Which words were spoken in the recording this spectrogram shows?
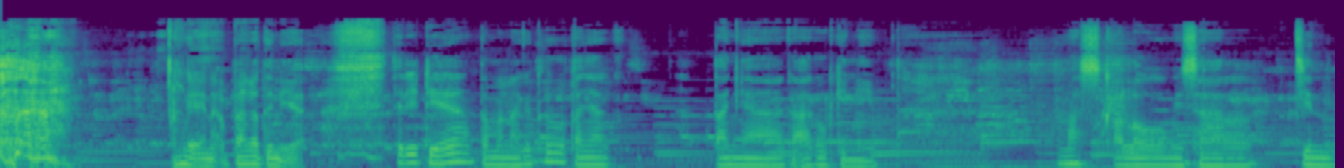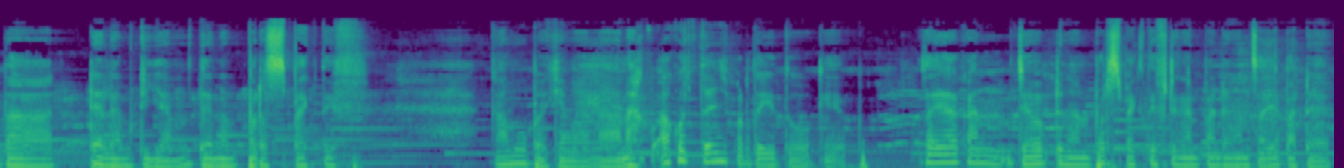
nggak enak banget ini ya. Jadi dia teman aku itu tanya tanya ke aku gini, Mas kalau misal cinta dalam diam dalam perspektif kamu bagaimana? Nah aku, aku tanya seperti itu, oke. Saya akan jawab dengan perspektif dengan pandangan saya pada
